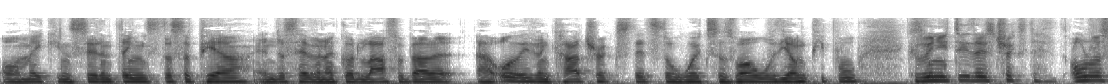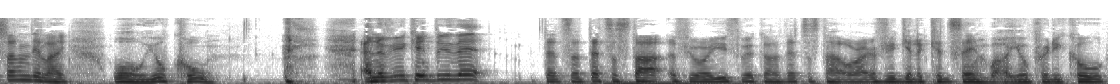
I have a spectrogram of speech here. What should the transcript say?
or making certain things disappear, and just having a good laugh about it, uh, or even card tricks that still works as well with young people. Because when you do those tricks, all of a sudden they're like, "Whoa, you're cool!" and if you can do that. That's a that's a start. If you're a youth worker, that's a start. All right. If you get a kid saying, "Wow, you're pretty cool,"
